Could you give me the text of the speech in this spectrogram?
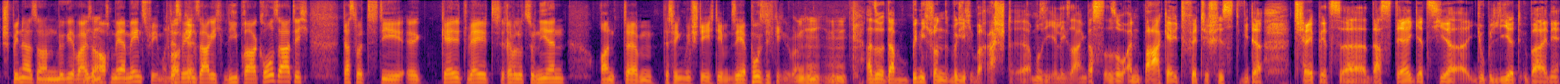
Spinner, sondern möglicherweise mhm. auch mehr Mainstream. Und deswegen okay. sage ich, Libra großartig. Das wird die äh, Geldwelt revolutionieren und ähm, deswegen stehe ich dem sehr positiv gegenüber. Mhm, mh. Also da bin ich schon wirklich überrascht, äh, muss ich ehrlich sagen, dass so ein Bargeldfetischist wie der Chapitz, äh, dass der jetzt hier äh, jubiliert über eine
